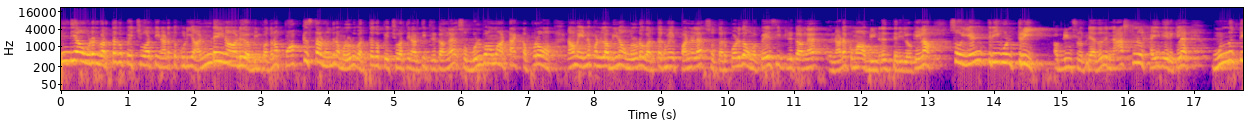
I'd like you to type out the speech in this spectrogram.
இந்தியாவுடன் வர்த்தக பேச்சுவார்த்தை நடத்தக்கூடிய அண்டை நாடு அப்படின்னு பார்த்தோம்னா பாகிஸ்தான் வந்து நம்மளோட வர்த்தக பேச்சுவார்த்தை நடத்திட்டு இருக்காங்க. ஸோ புல்வாமா அட்டாக் அப்புறம் நாம் என்ன பண்ணல அப்படின்னா அவங்களோட வர்த்தகமே பண்ணலை. ஸோ தற்பொழுது அவங்க பேசிட்டு இருக்காங்க. நடக்குமா அப்படின்றது தெரியல ஓகேங்களா so N three one three அப்படின்னு சொல்லக்கூடிய அதாவது நேஷனல் ஹைவே இருக்குல்ல முன்னூற்றி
